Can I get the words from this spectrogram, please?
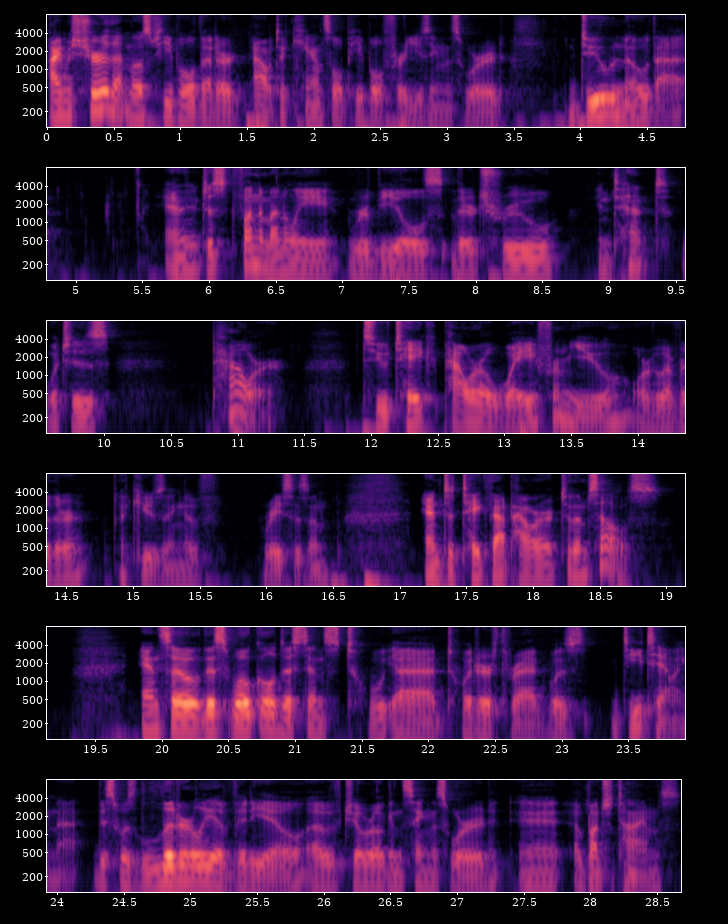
I'm sure that most people that are out to cancel people for using this word do know that. And it just fundamentally reveals their true intent, which is power to take power away from you or whoever they're accusing of racism and to take that power to themselves. And so this local distance tw- uh, Twitter thread was detailing that. This was literally a video of Joe Rogan saying this word uh, a bunch of times.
